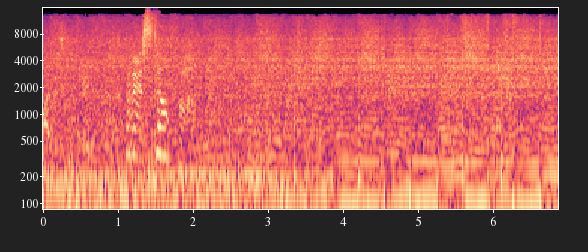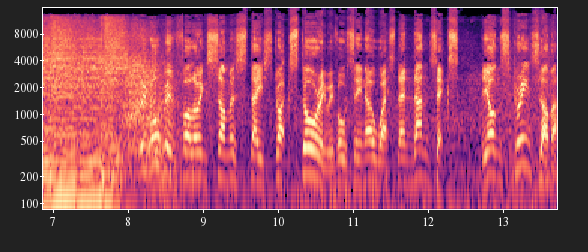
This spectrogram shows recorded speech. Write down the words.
But, um, but it's still fun. We've all been following Summer's stage-struck story. We've all seen her West End antics. The on-screen Summer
